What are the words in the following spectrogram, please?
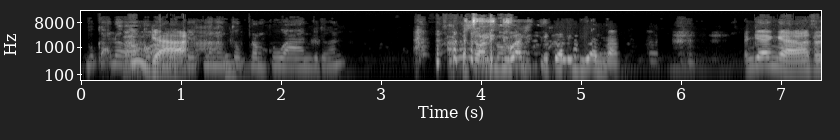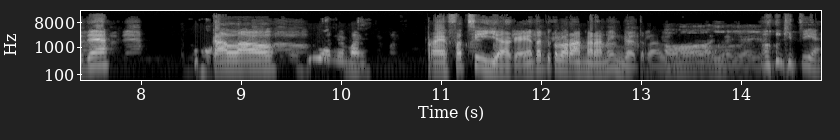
Buka dong. Enggak. untuk perempuan gitu kan. kecuali Juan kecuali Juan bang Enggak, enggak. Maksudnya kalau Juan memang private sih iya kayaknya, tapi kalau rame-rame enggak terlalu. Oh, iya iya iya. Oh gitu ya.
